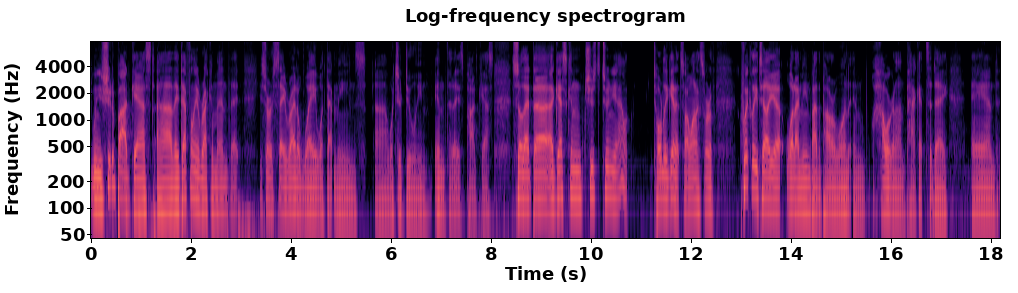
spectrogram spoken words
when you shoot a podcast, uh, they definitely recommend that you sort of say right away what that means, uh, what you're doing in today's podcast, so that uh, a guest can choose to tune you out. Totally get it. So I want to sort of quickly tell you what I mean by the Power One and how we're going to unpack it today, and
